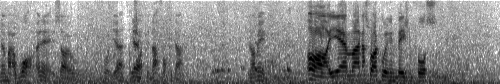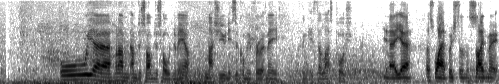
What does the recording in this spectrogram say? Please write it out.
no matter what, innit? So, Thought, yeah, I'm Yeah. slapping that fucker down. You know what I mean? oh yeah, man. That's what I call an invasion force. Oh yeah. Well, I'm, I'm just, I'm just holding them here. Mass units are coming through at me. I think it's the last push. Yeah, yeah. That's why I pushed on the side, mate.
